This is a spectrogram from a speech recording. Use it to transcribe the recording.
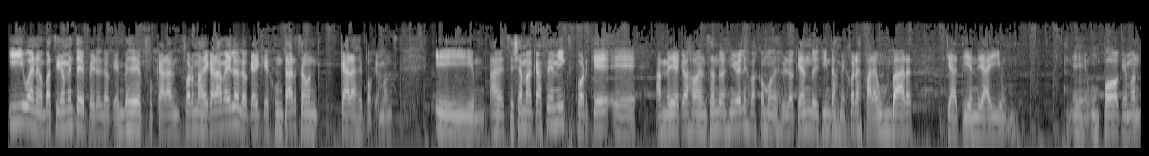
Y bueno, básicamente, pero lo que en vez de formas de caramelo, lo que hay que juntar son caras de Pokémon. Y se llama Café Mix porque eh, a medida que vas avanzando los niveles vas como desbloqueando distintas mejoras para un bar que atiende ahí un, eh, un Pokémon,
